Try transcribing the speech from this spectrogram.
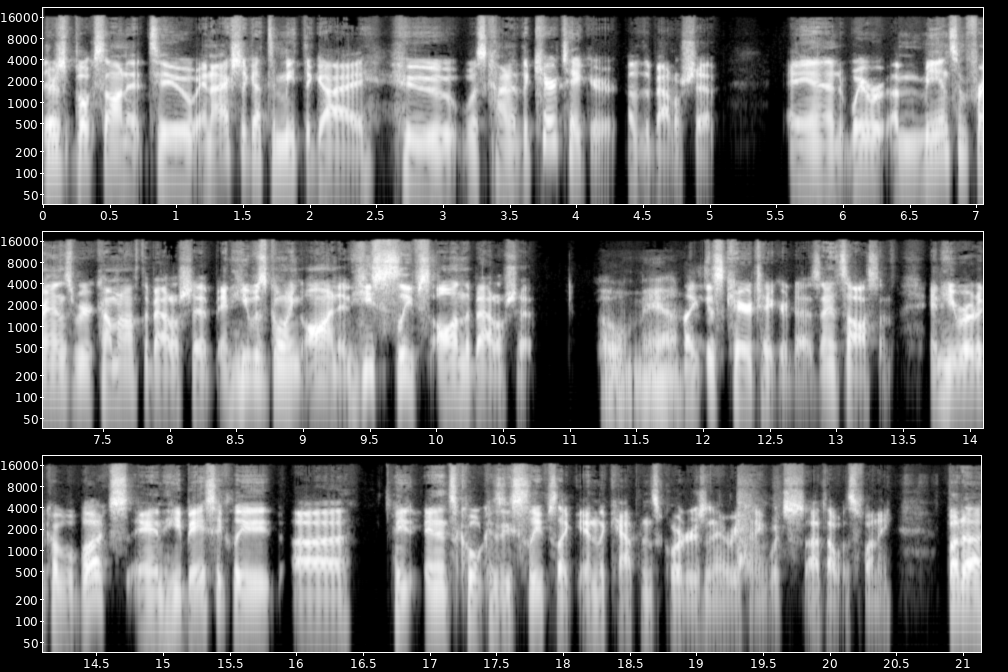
there's books on it too, and I actually got to meet the guy who was kind of the caretaker of the battleship. And we were uh, me and some friends. We were coming off the battleship, and he was going on, and he sleeps on the battleship Oh man. like this caretaker does, and it's awesome. And he wrote a couple books, and he basically uh, he and it's cool because he sleeps like in the captain's quarters and everything, which I thought was funny. But uh,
